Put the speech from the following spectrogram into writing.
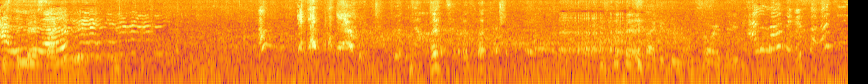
I It's the best love I can do. It's the best I can do. I'm sorry, baby. I love it. It's so ugly.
